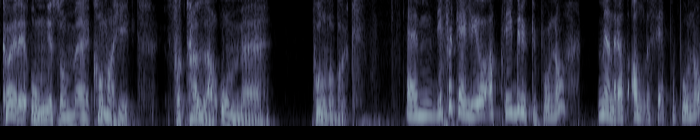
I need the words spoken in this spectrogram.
Hva er det unge som eh, kommer hit, forteller om eh, pornobruk? Um, De forteller jo at de bruker porno. Mener at alle ser på porno,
